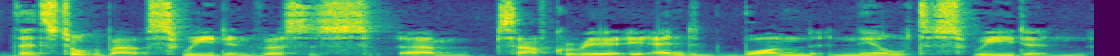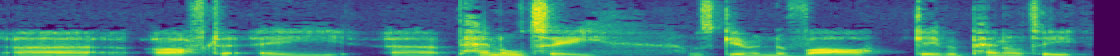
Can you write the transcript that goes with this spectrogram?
Let's talk about Sweden versus um, South Korea. It ended 1 0 to Sweden uh, after a uh, penalty was given. VAR gave a penalty. It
